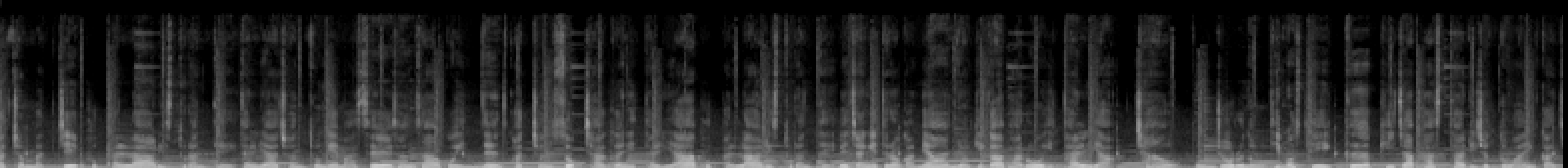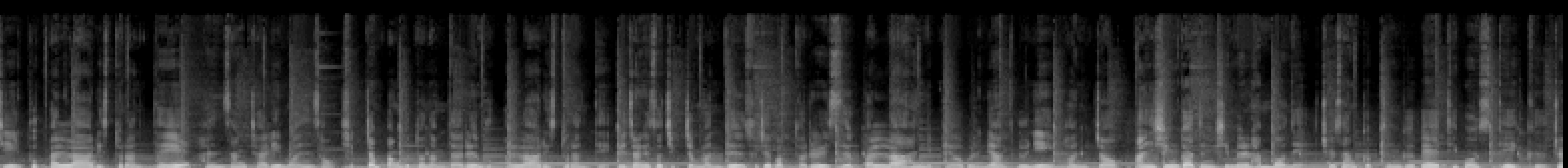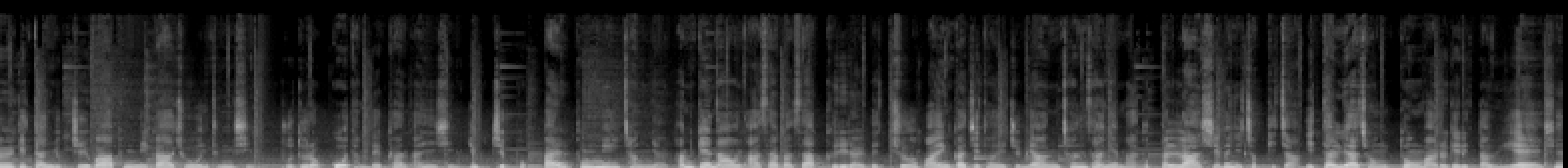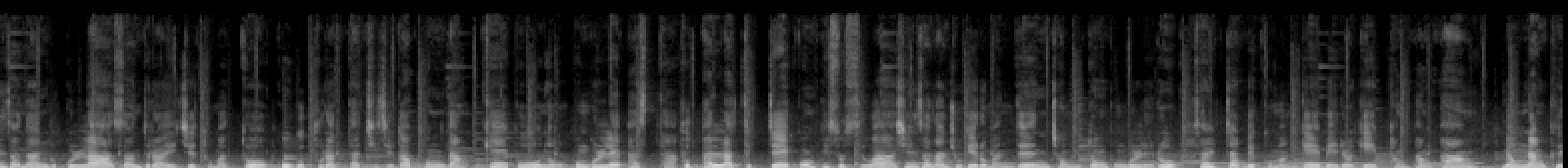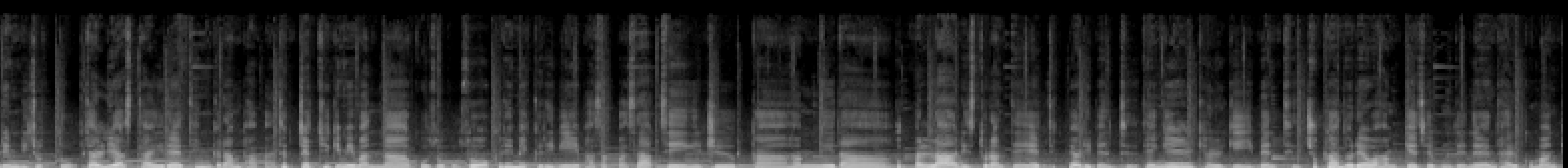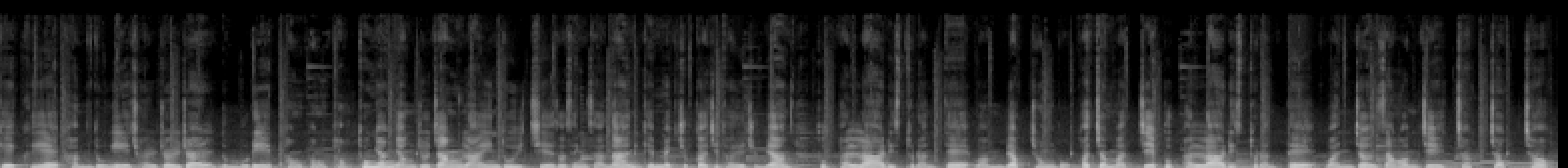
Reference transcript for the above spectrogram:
과천 맛집 부팔라 리스토란테. 이탈리아 전통의 맛을 선사하고 있는 과천 속 작은 이탈리아 부팔라 리스토란테. 매장에 들어가면 여기가 바로 이탈리아. 차오, 본조르노, 티보스테이크, 피자, 파스타, 리조또, 와인까지 부팔라 리스토란테의 한상 차림 완성. 식전빵부터 남다른 부팔라 리스토란테. 매장에서 직접 만든 수제 버터를 쓱 발라 한입 베어불면 눈이 번쩍 안심과 등심을 한 번에 최상급 등급의 티본 스테이크 쫄깃한 육질과 풍미가 좋은 등심 부드럽고 담백한 안심, 육즙 폭발, 풍미 장렬, 함께 나온 아삭아삭 그릴 알배추, 와인까지 더해주면 천상의 맛. 부팔라 시그니처 피자, 이탈리아 정통 마르게리따 위에 신선한 루꼴라, 선드라이즈 토마토, 고급 브라타 치즈가 퐁당, 케보노, 봉골레 파스타, 부팔라 특제 꽁피 소스와 신선한 조개로 만든 정통 봉골레로 살짝 매콤한 게 매력이 팡팡팡. 명랑 크림 리조또, 이탈리아 스타일의 탱글한 밥알, 특제 튀김이 만나 고소고소 크리미 크리미 바삭바삭 생일 축하합니다. 부팔라 리스토란테의 특별 이벤트, 생일 결기 이벤트, 축하 노래와 함께 제공되는 달콤한 케이크에 감동이 절절절 눈물이 펑펑펑. 통영 양조장 라인 도이치에서 생산한 캔맥주까지 더해주면 부팔라 리스토란테 완벽 정복. 과천 맛집 부팔라 리스토란테 완전 쌍엄지 척척척.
